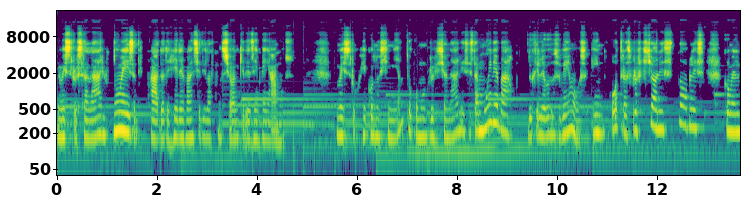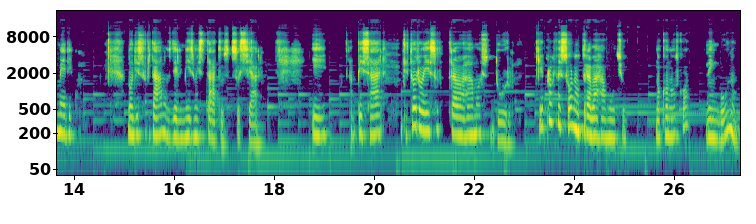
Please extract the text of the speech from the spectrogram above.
Nosso salário não é adequado à relevância da função que desempenhamos. Nosso reconhecimento como profissionais está muito debaixo do que os vemos em outras profissões nobres, como o médico. Não desfrutamos do mesmo status social. E, apesar de todo isso, trabalhamos duro. Que professor não trabalha muito? Não conosco nenhum,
